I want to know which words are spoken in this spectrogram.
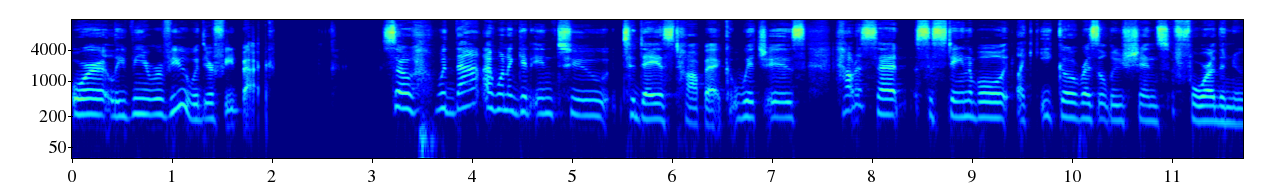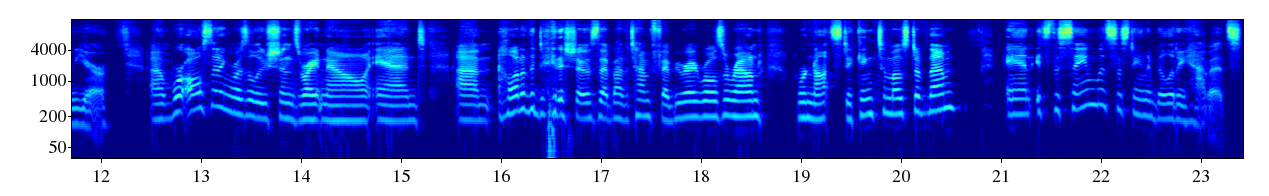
or leave me a review with your feedback. So, with that, I want to get into today's topic, which is how to set sustainable, like eco resolutions for the new year. Um, we're all setting resolutions right now, and um, a lot of the data shows that by the time February rolls around, we're not sticking to most of them. And it's the same with sustainability habits.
